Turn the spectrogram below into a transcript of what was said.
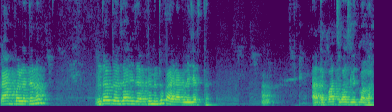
काम पडलं तर ना जळजळ झाली जरा त्यानं दुखायला लागले जास्त. आता पाच वाजलेत बघा.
